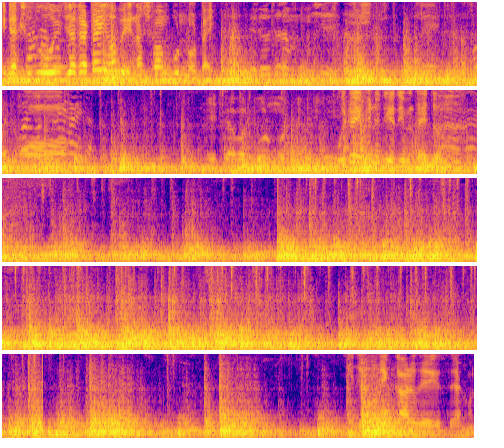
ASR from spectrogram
এটা শুধু ওই জায়গাটাই হবে না সম্পূর্ণটাই? এর ভিতরে মিশিয়ে দিতে হয়ে। এটা আবার ওর মধ্যে ওইটা এখানে দিয়ে দেবেন তাই তো হ্যাঁ। এই অনেক গাঢ় হয়ে গেছে এখন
